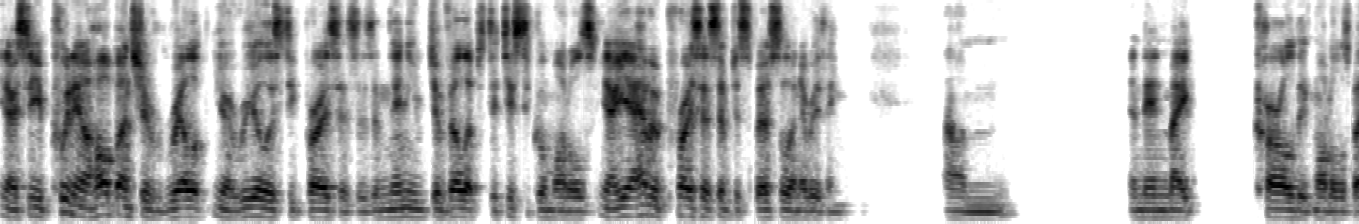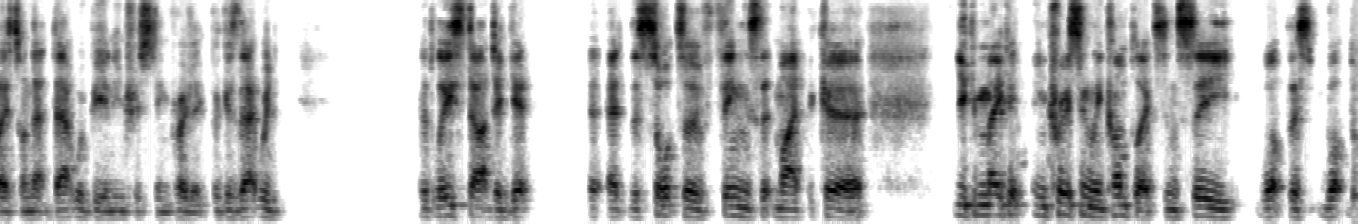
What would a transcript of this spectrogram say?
you know, so you put in a whole bunch of real, you know, realistic processes, and then you develop statistical models. You know, you have a process of dispersal and everything, um, and then make correlative models based on that. That would be an interesting project because that would at least start to get at- at the sorts of things that might occur, you can make it increasingly complex and see what this what the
